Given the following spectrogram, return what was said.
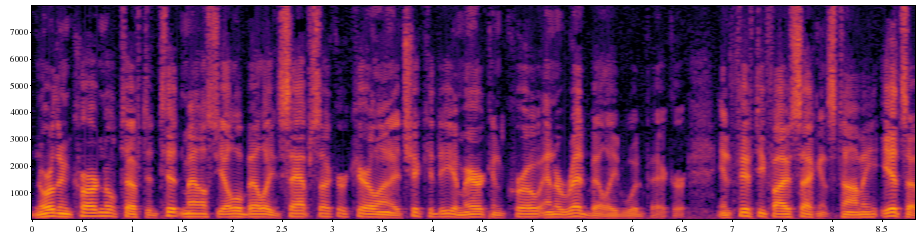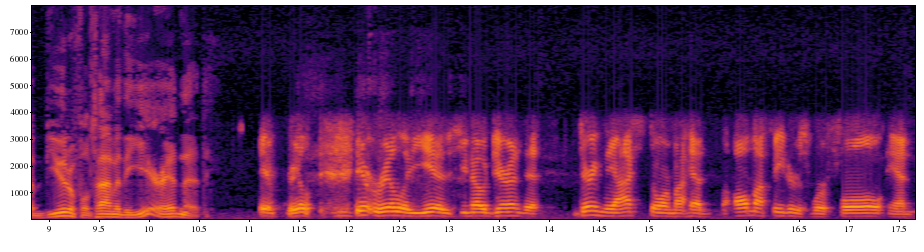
northern cardinal, tufted titmouse, yellow-bellied sapsucker, Carolina chickadee, American crow, and a red-bellied woodpecker in 55 seconds. Tommy, it's a beautiful time of the year, isn't it? It really, it really is. You know, during the during the ice storm, I had all my feeders were full, and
